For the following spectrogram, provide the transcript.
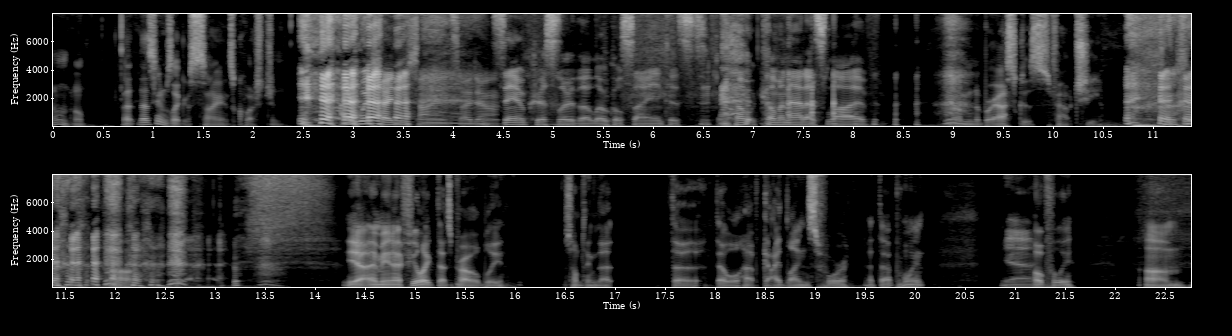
i don't know that that seems like a science question I wish I knew science. I don't. Sam Crisler, the local scientist, com- coming at us live. i'm nebraska's fauci Uh, yeah i mean i feel like that's probably something that the that we'll have guidelines for at that point yeah. hopefully um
